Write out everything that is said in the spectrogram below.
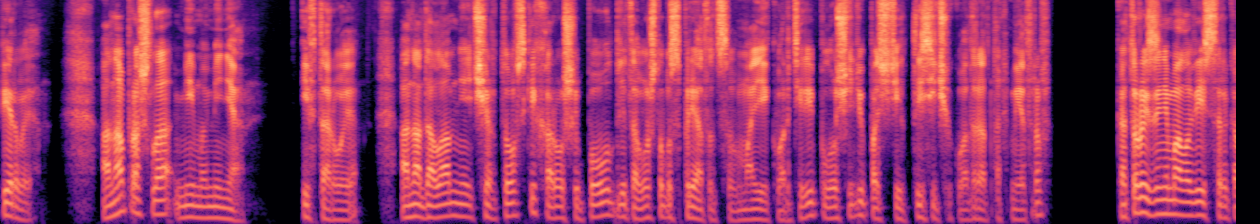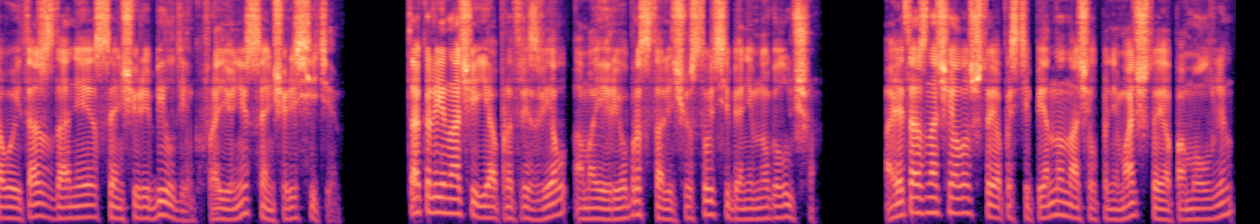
Первое. Она прошла мимо меня. И второе. Она дала мне чертовски хороший повод для того, чтобы спрятаться в моей квартире площадью почти тысячу квадратных метров, которой занимала весь сороковой этаж здания Century Building в районе Century City. Так или иначе, я протрезвел, а мои ребра стали чувствовать себя немного лучше. А это означало, что я постепенно начал понимать, что я помолвлен,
